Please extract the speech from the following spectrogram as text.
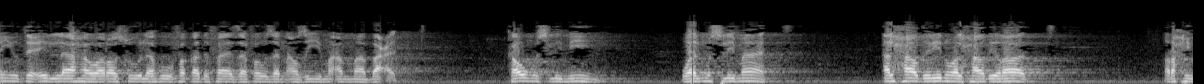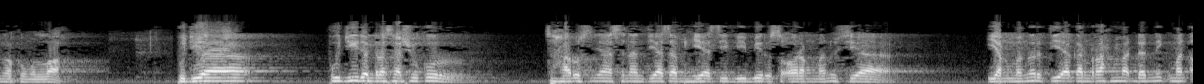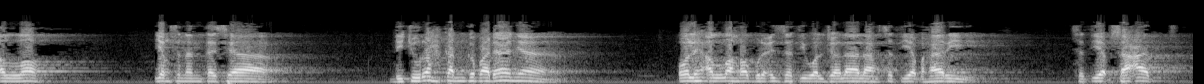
من يطع الله ورسوله فقد فاز فوزا عظيما أما بعد kaum muslimin wal muslimat al hadirin wal hadirat rahimakumullah puja puji dan rasa syukur seharusnya senantiasa menghiasi bibir seorang manusia yang mengerti akan rahmat dan nikmat Allah yang senantiasa dicurahkan kepadanya oleh Allah Rabbul Izzati wal Jalalah setiap hari, setiap saat.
